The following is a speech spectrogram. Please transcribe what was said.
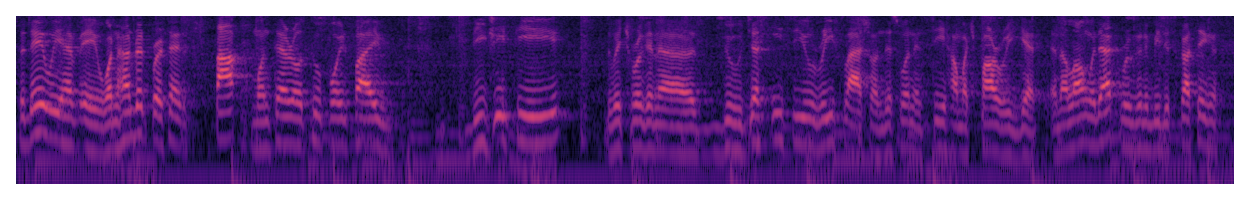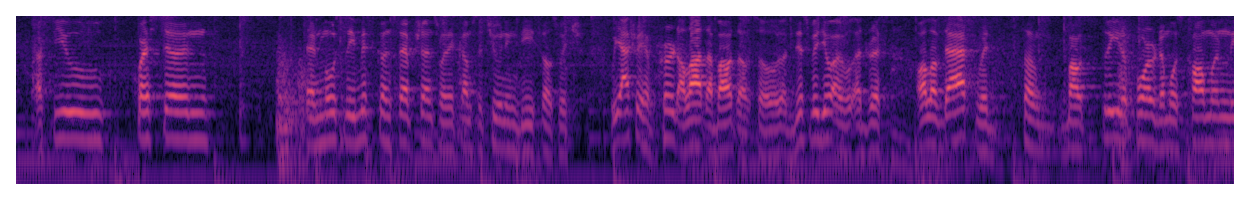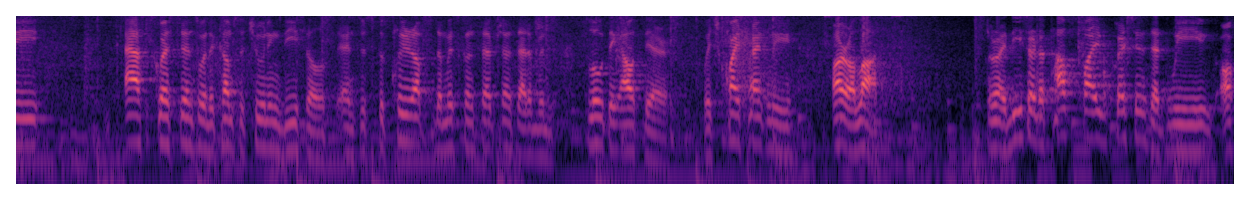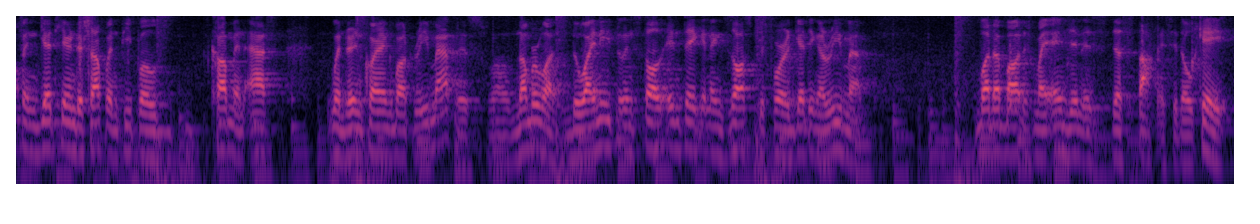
Today we have a 100% stock Montero 2.5 VGT, which we're gonna do just ECU reflash on this one and see how much power we get. And along with that, we're gonna be discussing a few questions and mostly misconceptions when it comes to tuning diesels, which we actually have heard a lot about. So in this video, I will address all of that with some about three to four of the most commonly asked questions when it comes to tuning diesels and just to clear up the misconceptions that have been floating out there, which quite frankly are a lot. All right, these are the top five questions that we often get here in the shop when people come and ask when they're inquiring about remap is, well, number one, do I need to install intake and exhaust before getting a remap? What about if my engine is just stock? Is it okay?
